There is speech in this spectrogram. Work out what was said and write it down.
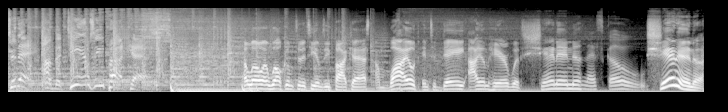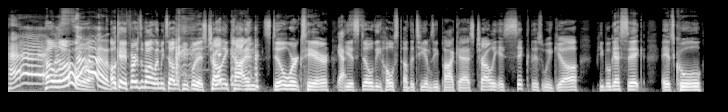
Today on the TMZ Podcast. Hello and welcome to the TMZ podcast. I'm Wyld, and today I am here with Shannon. Let's go. Shannon. Hey. Hello. what's up? Okay, first of all, let me tell the people this. Charlie Cotton still works here. Yes. He is still the host of the TMZ podcast. Charlie is sick this week, y'all. People get sick. It's cool.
